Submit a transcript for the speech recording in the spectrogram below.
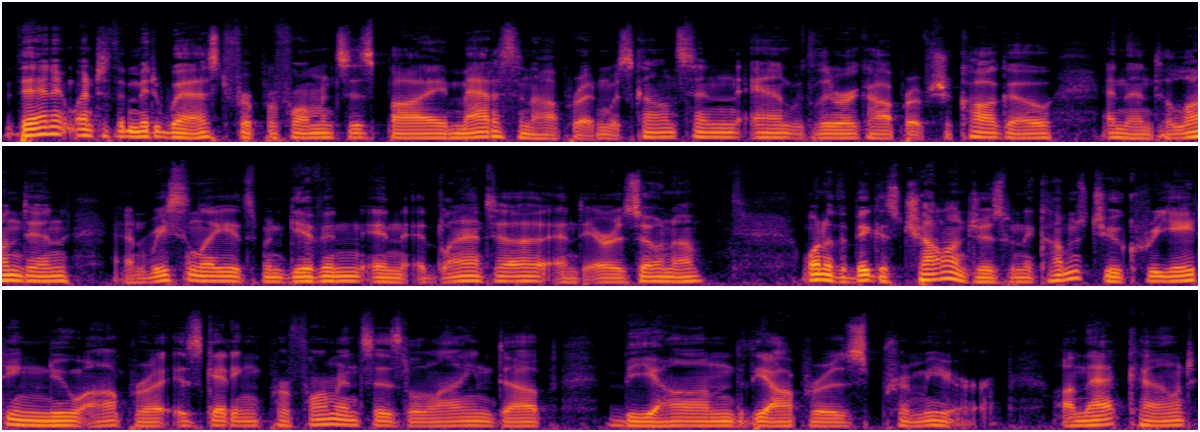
Then it went to the Midwest for performances by Madison Opera in Wisconsin and with Lyric Opera of Chicago, and then to London, and recently it's been given in Atlanta and Arizona. One of the biggest challenges when it comes to creating new opera is getting performances lined up beyond the opera's premiere. On that count,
